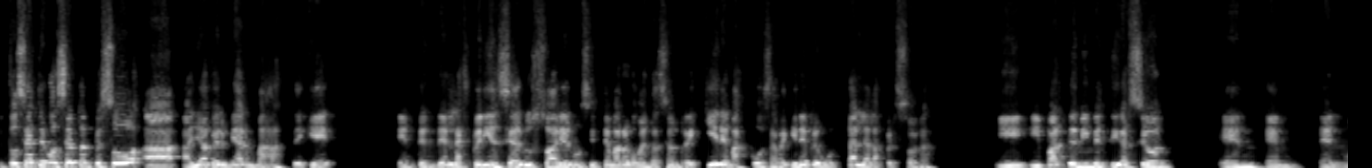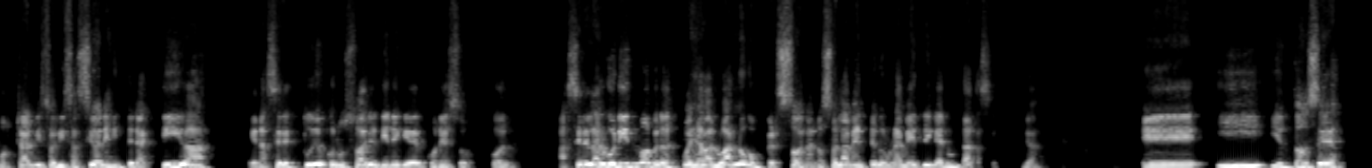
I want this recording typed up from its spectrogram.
entonces este concepto empezó a, a ya permear más, de que entender la experiencia del usuario en un sistema de recomendación requiere más cosas, requiere preguntarle a las personas. Y, parte de mi investigación en, mostrar visualizaciones interactivas, en hacer estudios con usuarios, tiene que ver con eso, con hacer el algoritmo, pero después evaluarlo con personas, no solamente con una métrica en un dataset. ¿ya? Eh, y, y, entonces,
